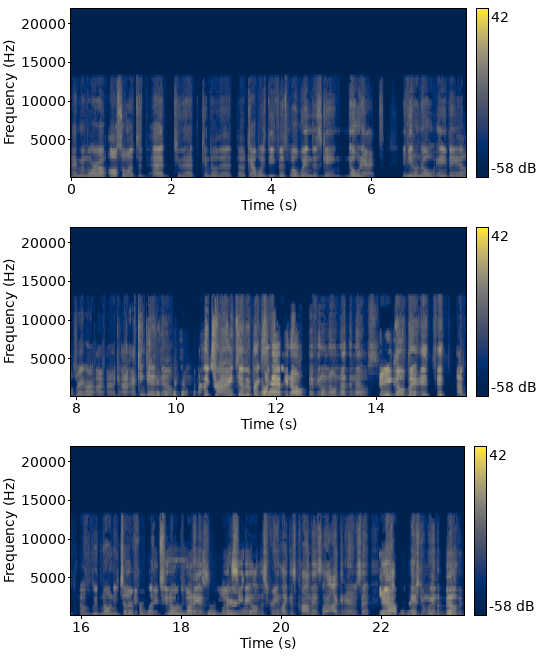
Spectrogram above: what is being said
And Memorial also wanted to add to that, Kendall, that the Cowboys defense will win this game. Know that if you don't know anything else, right? Or I I, I can get it down. I've been trying to. I've been practicing. Know that if you know if you don't know nothing else. There you go. But it it I've, we've known each other for what? You, two, know what's funny is when years? I see it on the screen, like his comments, like I can hear him saying, "Yeah, Cowboy Nation, we in the building."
